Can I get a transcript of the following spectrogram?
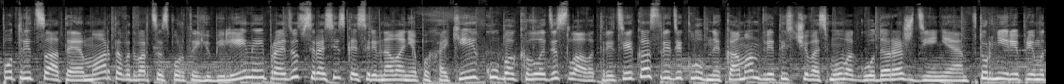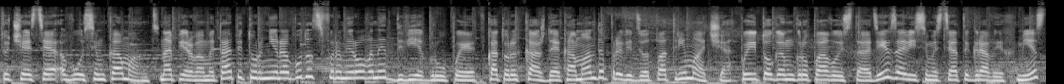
по 30 марта во Дворце спорта «Юбилейный» пройдет всероссийское соревнование по хоккею Кубок Владислава Третьяка среди клубных команд 2008 года рождения. В турнире примут участие 8 команд. На первом этапе турнира будут сформированы две группы, в которых каждая команда проведет по три матча. По итогам групповой стадии, в зависимости от игровых мест,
